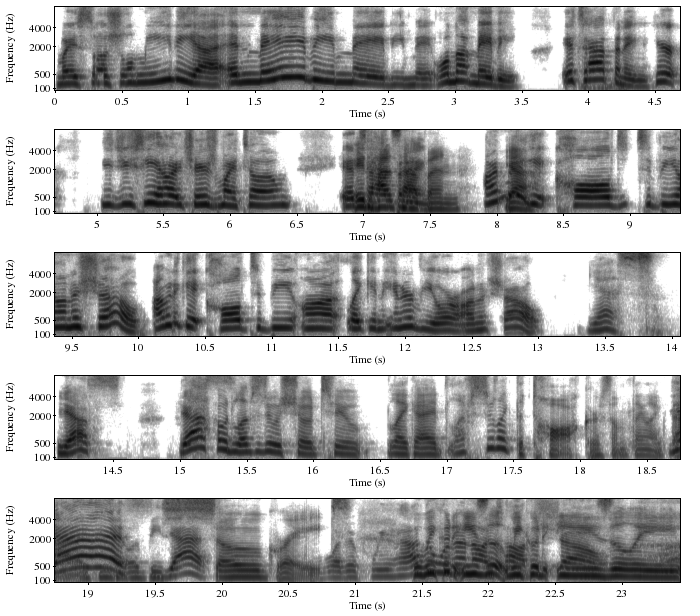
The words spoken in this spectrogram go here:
my social media. And maybe, maybe, maybe, well, not maybe, it's happening. Here, did you see how I changed my tone? It's it has happening. happened I'm going to get called to be on a show. I'm going to get called to be on like an interviewer on a show. yes Yes. Yes. I would love to do a show too. Like I'd love to do like the talk or something like that. I think that would be yes. so great. What if we have But we could easily we could show? easily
